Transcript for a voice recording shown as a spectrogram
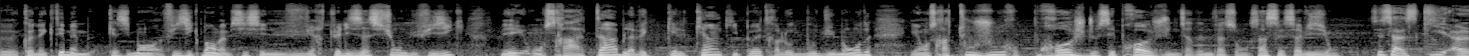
euh, connecté, même quasiment physiquement, même si c'est une virtualisation du physique, mais on sera à table avec quelqu'un qui peut être à l'autre bout du monde, et on sera toujours proche de ses proches d'une certaine façon. Ça, c'est sa vision. C'est ça, ce qui euh,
